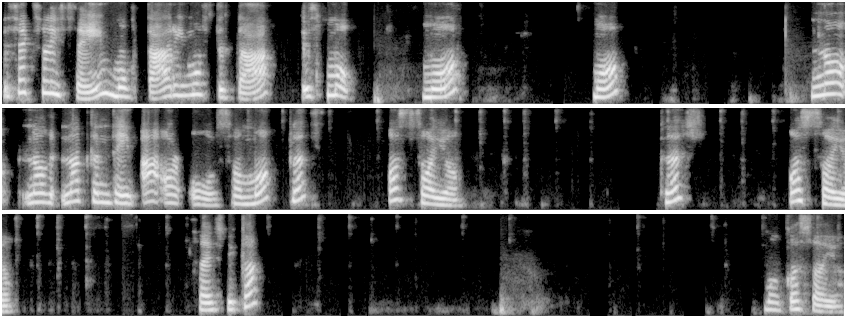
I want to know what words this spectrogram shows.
It's actually same. Mukta, remove the da, is mok. Mo, mo, no, no, not contain a or o. So mo plus الصايا كاش الصايا خايف بك مانكا صايا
